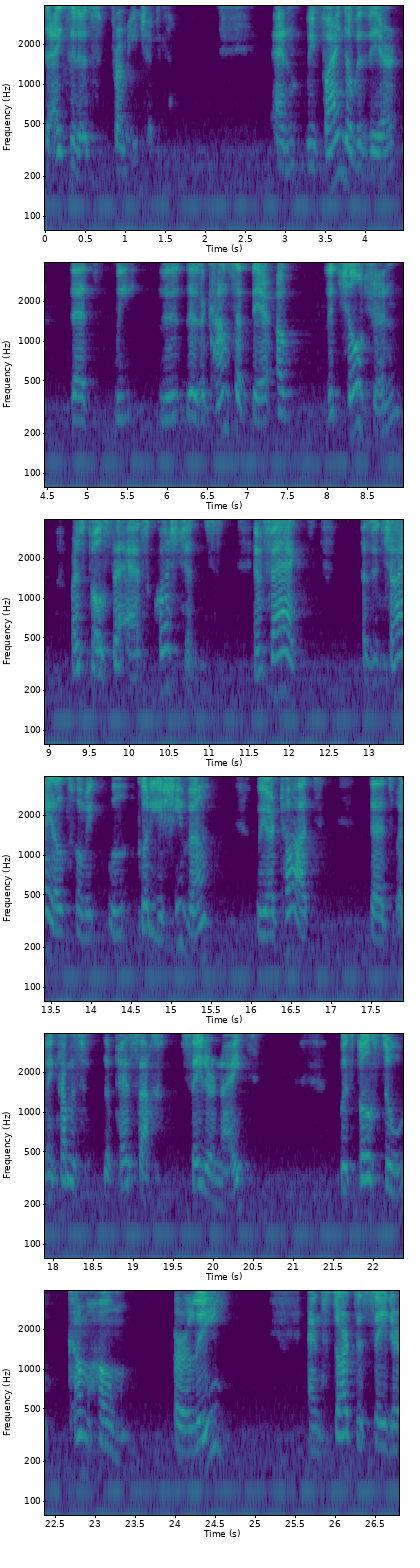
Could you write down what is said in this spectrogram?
the exodus from Egypt. And we find over there that we there's, there's a concept there of the children are supposed to ask questions. In fact, as a child, when we go to yeshiva, we are taught that when it comes to the Pesach Seder night, was supposed to come home early and start the Seder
